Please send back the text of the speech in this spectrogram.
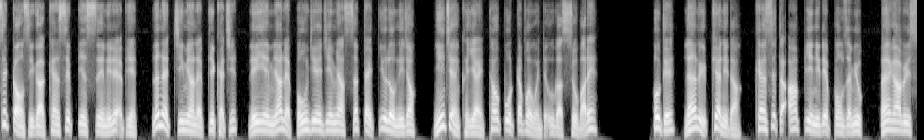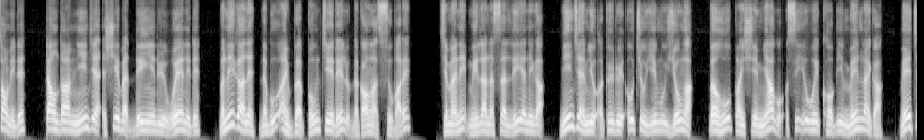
စစ်ကောင်စီကခန်စစ်ပြင်ဆင်နေတဲ့အပြင်လက်နက်ကြီးများနဲ့ပစ်ခတ်ခြင်းလေရင်များနဲ့ဘုံကျဲခြင်းများစက်တိုက်ပြုလုပ်နေကြောင်းမြင်းကျန်ခရိုင်ထောက်ပို့တပ်ဖွဲ့ဝင်တဦးကဆိုပါတယ်ဟုတ်တယ်လမ်းတွေဖြတ်နေတာခန်စစ်တအားပြင်နေတဲ့ပုံစံမျိုးဘန်ကာတွေစောင့်နေတယ်တောင်တာမြင်းကျန်အရှိတ်လေရင်တွေဝဲနေတယ်မနေ့ကလည်းနဘူးအိုင်ဘတ်ဘုံကျဲတယ်လို့၎င်းကဆိုပါတယ် ဂျမန်နေ့မေလ24ရက်နေ့ကမြင်းကြံမြို့အထွေထွေအုပ်ချုပ်ရေးမှူးရုံးကဗဟိုးပိုင်ရှင်များကိုအစည်းအဝေးခေါ်ပြီးမဲလိုက်ကမဲကြ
